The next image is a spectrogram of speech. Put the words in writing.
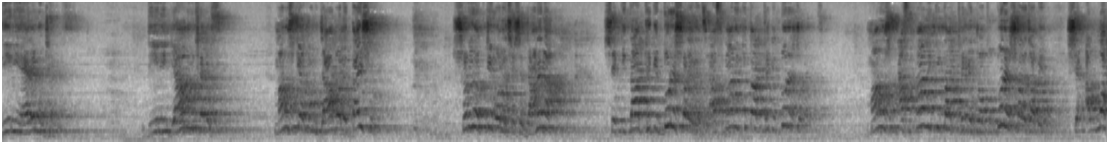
দিনই এরেন উঠে গেছে। দিনই জ্ঞান উঠে গেছে। মানুষকে এখন যা বলে তাই শুনে। শরীয়ত কি বলেছে, সে জানে না। সে কিতাব থেকে দূরে সরে গেছে, আসমানি কিতাব থেকে দূরে সরে গেছে। মানুষ আসমানি কিতাব থেকে যত দূরে সরে যাবে, সে আল্লাহ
